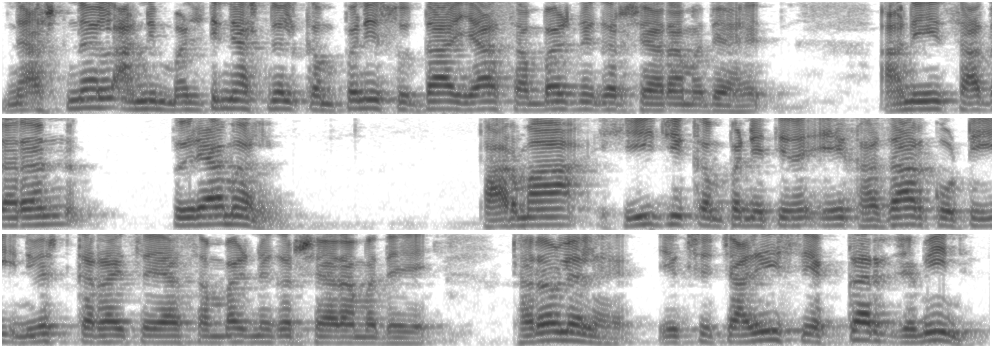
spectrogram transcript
नॅशनल आणि मल्टीनॅशनल कंपनीसुद्धा या संभाजीनगर शहरामध्ये आहेत. आणि साधारण पिरॅमल फार्मा ही जी कंपनी आहे तिनं एक हजार कोटी इन्व्हेस्ट करायचं या संभाजीनगर शहरामध्ये ठरवलेलं आहे. एकशे चाळीस एकर जमीन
